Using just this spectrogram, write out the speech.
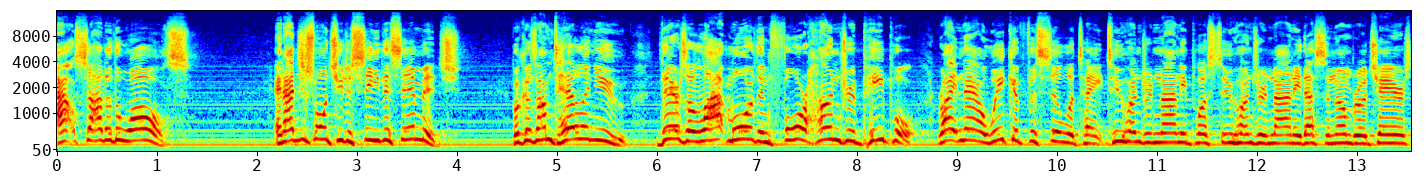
outside of the walls. And I just want you to see this image. Because I'm telling you, there's a lot more than 400 people Right now, we could facilitate 290 plus 290. That's the number of chairs.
